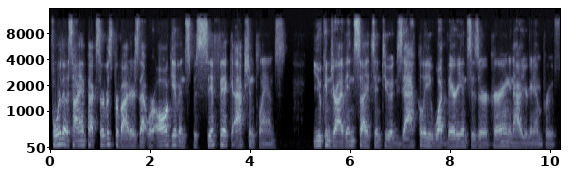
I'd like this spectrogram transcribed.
for those high impact service providers that were all given specific action plans. You can drive insights into exactly what variances are occurring and how you're going to improve.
